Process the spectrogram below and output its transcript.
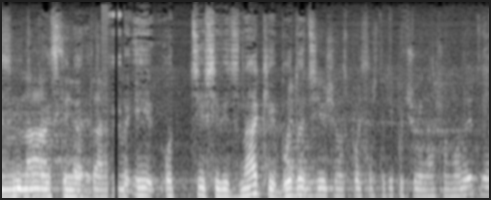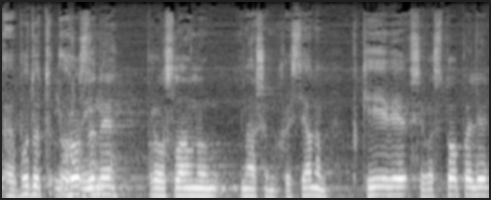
світ, український народ. Так. І от ці всі відзнаки будуть, надію, що Господь все ж таки почує нашу молитву. е, будуть роздані православним нашим християнам Києві, в Севастополі,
